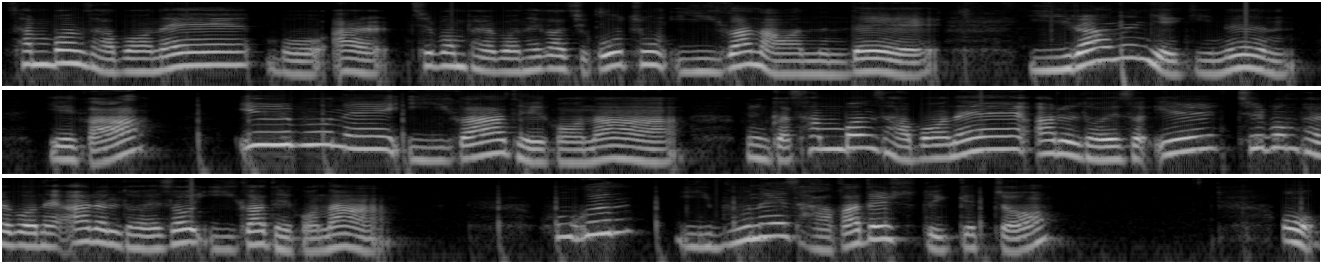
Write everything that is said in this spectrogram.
3번, 4번에 뭐 R, 7번, 8번 해가지고 총 2가 나왔는데 2라는 얘기는 얘가 1분의 2가 되거나 그러니까 3번, 4번에 R을 더해서 1, 7번, 8번에 R을 더해서 2가 되거나 혹은 2분의 4가 될 수도 있겠죠. 어,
